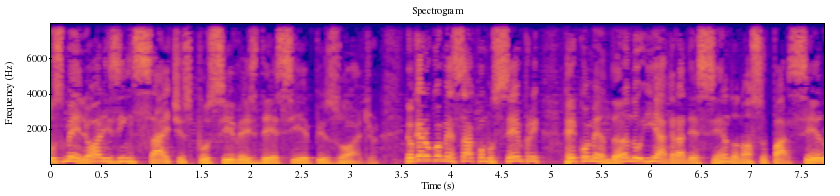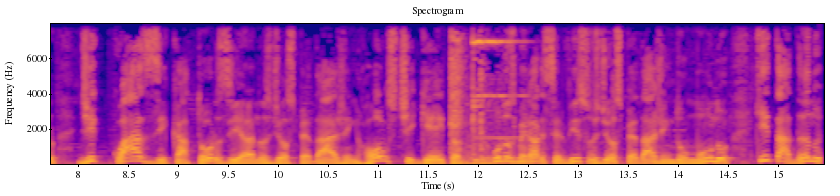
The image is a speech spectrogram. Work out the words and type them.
os melhores insights possíveis desse episódio. Eu quero começar, como sempre, recomendando e agradecendo o nosso parceiro de quase 14 anos de hospedagem, HostGator, um dos melhores serviços de hospedagem do mundo, que tá dando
